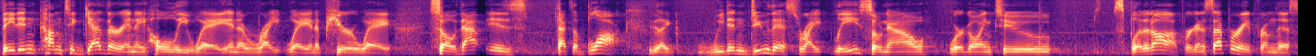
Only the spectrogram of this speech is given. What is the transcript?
They didn't come together in a holy way, in a right way, in a pure way. So that is that's a block. Like we didn't do this rightly, so now we're going to split it off. We're going to separate from this.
